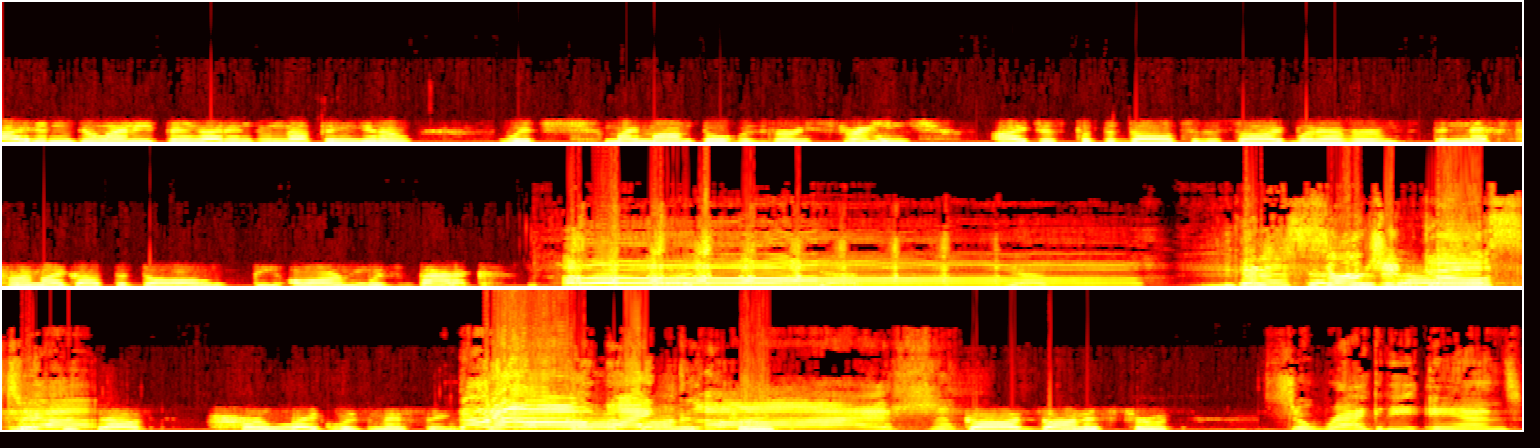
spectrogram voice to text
I didn't do anything, I didn't do nothing, you know, which my mom thought was very strange. I just put the doll to the side, whatever. The next time I got the doll, the arm was back. but yes, yes. Get But a surgeon ghost. Check this out. Her leg was missing. Oh God's my honest gosh. truth. God's honest truth. So Raggedy Ann's,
